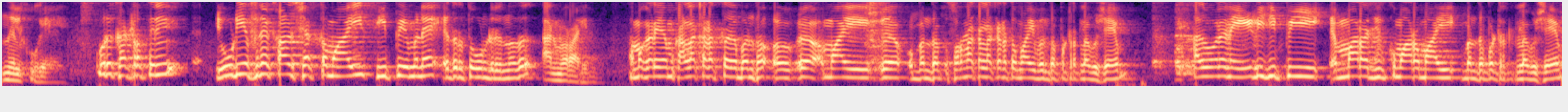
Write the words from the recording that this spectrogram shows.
നിൽക്കുകയായി. ഒരു ഘട്ടത്തിൽ യു ഡി എഫിനേക്കാൾ ശക്തമായി സി പി എമ്മിനെ എതിർത്തുകൊണ്ടിരുന്നത് അൻവറായിരുന്നു നമുക്കറിയാം കള്ളക്കടത്ത് ബന്ധ ഏഹ് മായി ഏഹ് ബന്ധ സ്വർണക്കള്ളക്കടത്തുമായി ബന്ധപ്പെട്ടിട്ടുള്ള വിഷയം. അതുപോലെ തന്നെ A D G P M R Ajith കുമാറുമായി ബന്ധപ്പെട്ടിട്ടുള്ള വിഷയം.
